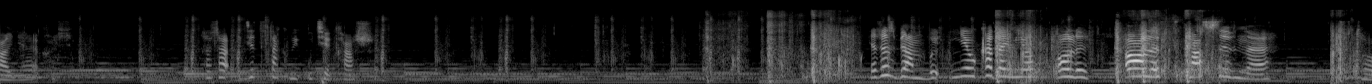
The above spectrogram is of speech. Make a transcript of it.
Kopalnia jakaś. Gdzie ty tak mi uciekasz? Ja też bo nie ukradaj mi o- ole, ale masywne. To.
